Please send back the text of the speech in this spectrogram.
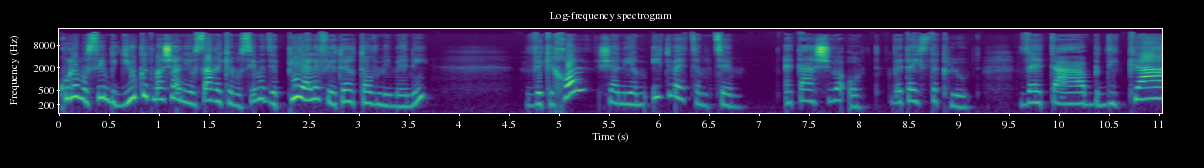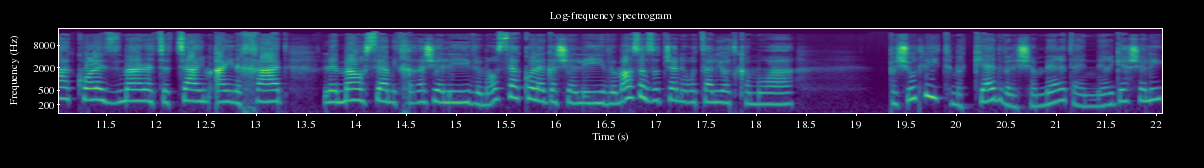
כולם עושים בדיוק את מה שאני עושה, רק הם עושים את זה פי אלף יותר טוב ממני, וככל שאני אמעיט ואצמצם את ההשוואות ואת ההסתכלות ואת הבדיקה כל הזמן הצצה עם עין אחת למה עושה המתחרה שלי ומה עושה הקולגה שלי ומה עושה זאת שאני רוצה להיות כמוה. פשוט להתמקד ולשמר את האנרגיה שלי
